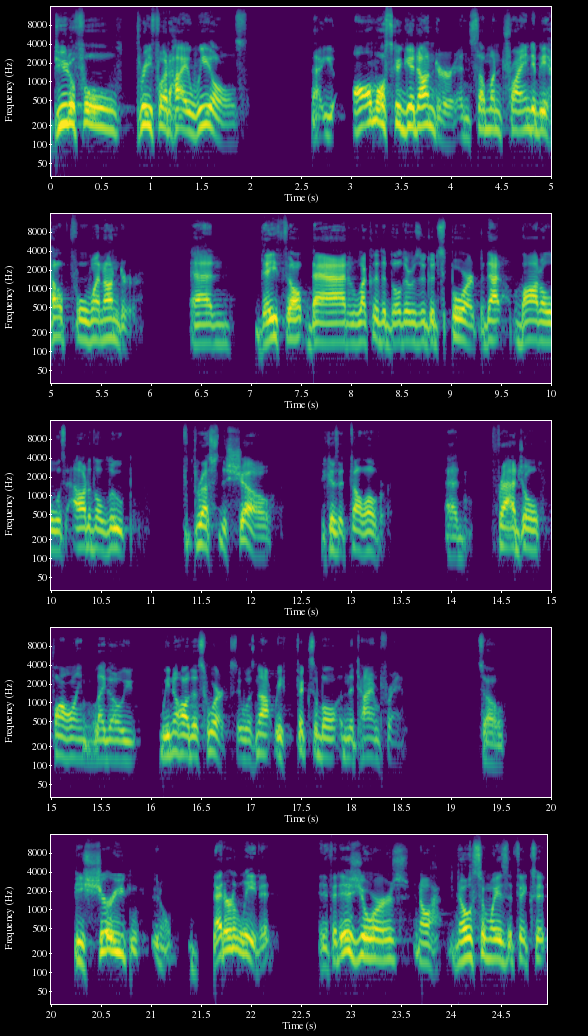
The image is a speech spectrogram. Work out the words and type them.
beautiful three foot high wheels that you almost could get under, and someone trying to be helpful went under. And they felt bad, and luckily the builder was a good sport, but that model was out of the loop for the rest of the show because it fell over and fragile, falling Lego. We know how this works. It was not refixable in the time frame. So be sure you can, you know, better leave it. And if it is yours, you know, know some ways to fix it.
